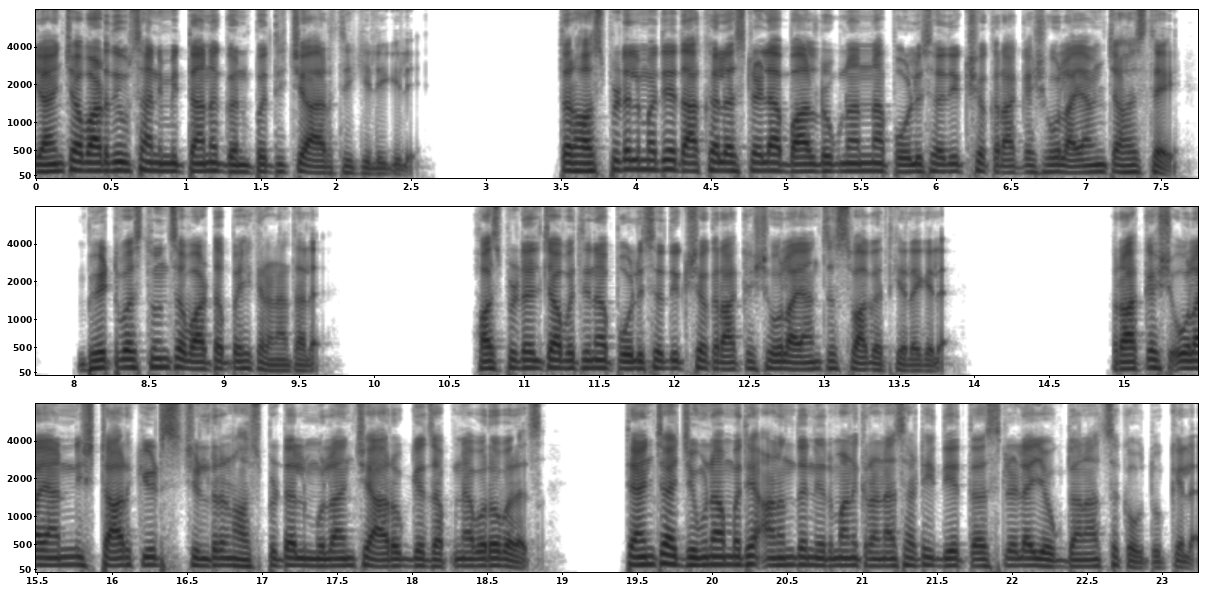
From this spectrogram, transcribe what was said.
यांच्या वाढदिवसानिमित्तानं गणपतीची आरती केली गेली. तर हॉस्पिटलमध्ये दाखल असलेल्या बालरुग्णांना पोलीस अधीक्षक राकेश ओला यांच्या हस्ते भेटवस्तूंचं वाटपही करण्यात आलं. हॉस्पिटलच्या वतीनं पोलीस अधीक्षक राकेश ओला यांचं स्वागत केलं गेलं. राकेश ओला यांनी स्टार किड्स चिल्ड्रन हॉस्पिटल मुलांचे आरोग्य जपण्याबरोबरच त्यांच्या जीवनामध्ये आनंद निर्माण करण्यासाठी देत असलेल्या योगदानाचं कौतुक केलं.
